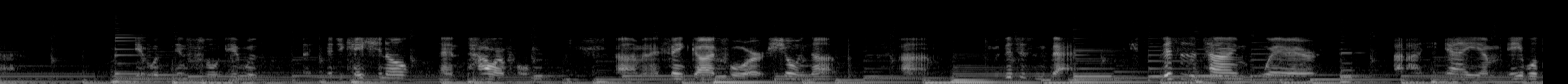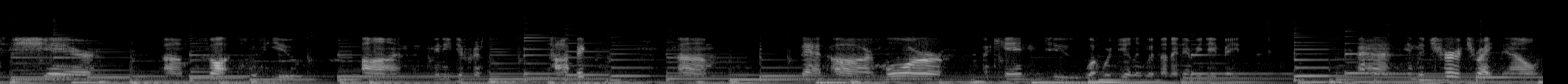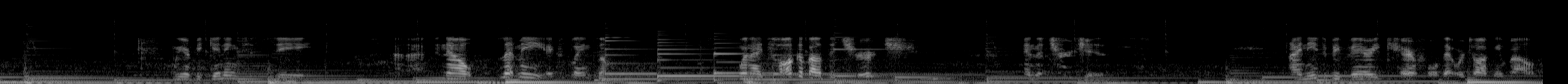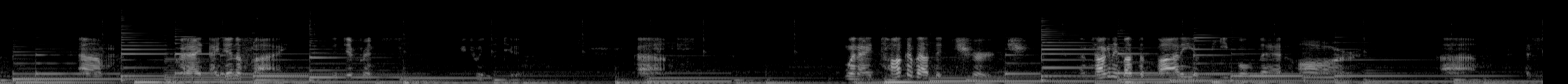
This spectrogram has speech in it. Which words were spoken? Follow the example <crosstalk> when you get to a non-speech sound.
it was influ- it was educational and powerful, um, and I thank God for showing up. Um, this isn't that. This is a time where I, I am able to share um, thoughts with you on many different topics um, that are more akin to what we're dealing with on an everyday basis. And in the church right now, we are beginning to see. Uh, now, let me explain something. When I talk about the church and the churches, I need to be very careful that we're talking about. Um, I identify the difference between the two. Um, when I talk about the church, I'm talking about the body of people that are um,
